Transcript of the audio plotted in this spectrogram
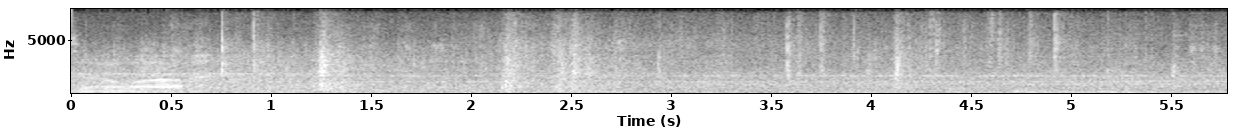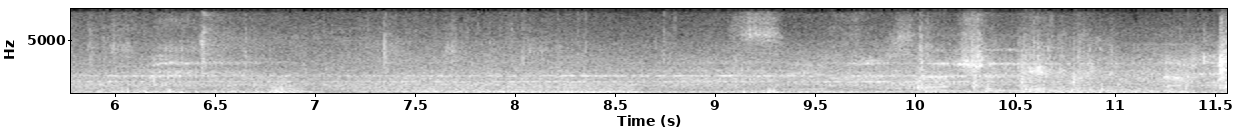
So uh So that shouldn't be anything coming that way.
